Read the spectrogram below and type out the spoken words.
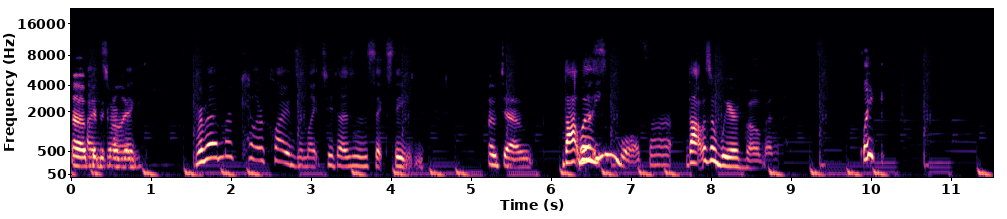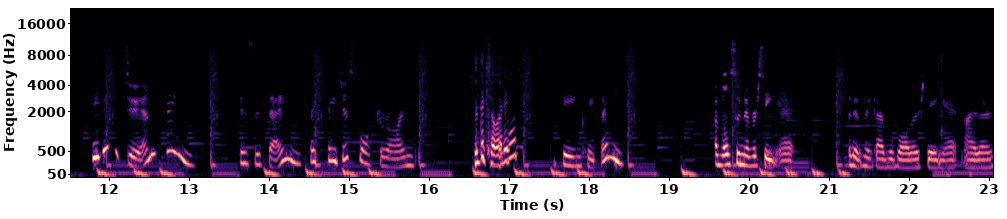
oh clowns are big. Remember Killer Clowns in like 2016? oh don't That what was even was that that was a weird moment. like they didn't do anything is the thing like they just walked around Did they kill anyone? being creepy I've also never seen it I don't think I will bother seeing it either.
